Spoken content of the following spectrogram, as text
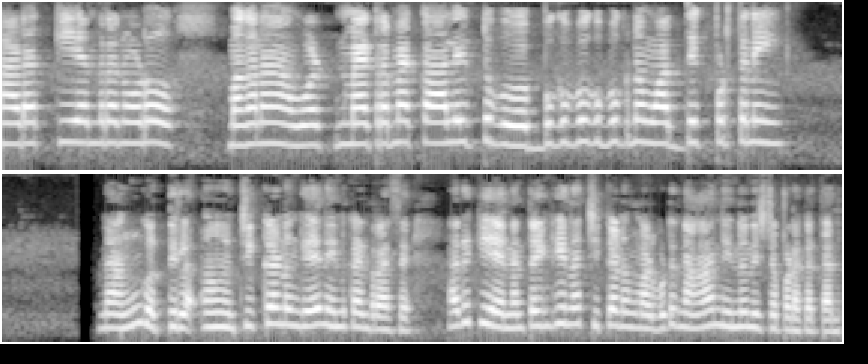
ಮಾಡಕ್ಕಿ ಅಂದ್ರೆ ನೋಡು. ಮಗನ ಒಟ್, ಮ್ಯಾಟ್ರ ಮ್ಯಾಗ ಕಾಲಿಟ್ಟು ಬುಗ್ ಬುಗ್ ಬುಗ್ ನಾವು ಒದ್ದೆಕ್ ಬಿಡ್ತೀನಿ. ನಂಗೆ ಗೊತ್ತಿಲ್ಲ. ಚಿಕ್ಕಣ್ಣಂಗೆ ನಿನ್ ಕಂಡ್ರೆ ಆಸೆ. ಅದಕ್ಕೆ ನನ್ನ ತಂಗಿನ ಚಿಕ್ಕಣ್ಣಂಗೆ ಮಾಡ್ಬಿಟ್ಟು ನಾನು ಇನ್ನೂ ಇಷ್ಟಪಡಕತ್ತಾನೆ.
